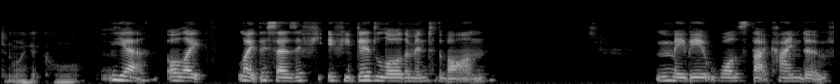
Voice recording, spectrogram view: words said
Didn't want to get caught. Yeah, or like like this says, if if you did lure them into the barn, maybe it was that kind of.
